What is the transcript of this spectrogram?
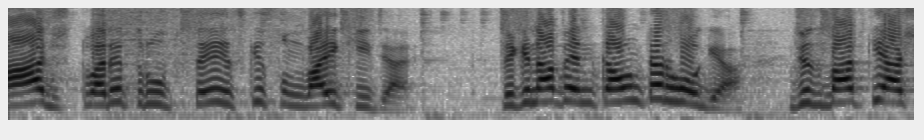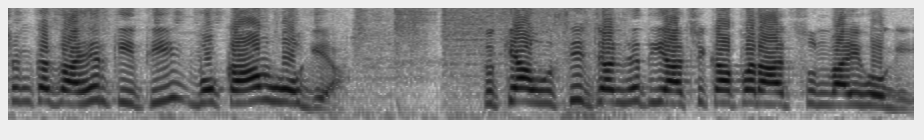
आज त्वरित रूप से इसकी सुनवाई की जाए। लेकिन अब एनकाउंटर हो गया। जिस बात की आशंका ज़ाहिर की थी, वो काम हो गया। तो क्या उसी जनहित याचिका पर आज सुनवाई होगी?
